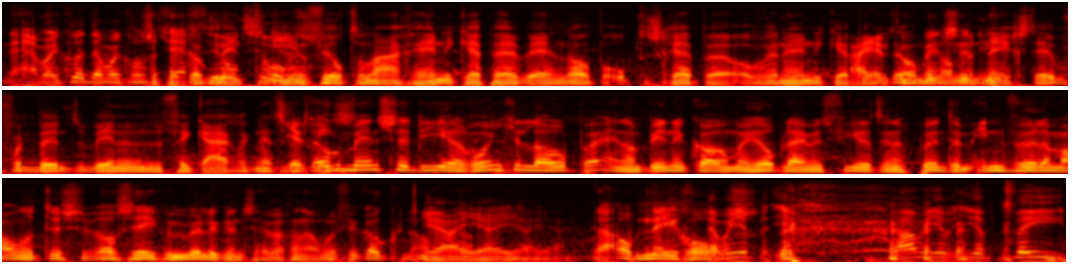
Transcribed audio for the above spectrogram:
Nee, maar ik, nee, maar ik was Want je echt hebt ook heel mensen die een veel te lage handicap hebben en lopen op te scheppen over een handicap. Ja, je en die hebt ook komen dan mensen met die- negen Stableford binnen. Dat vind ik eigenlijk net Je zo hebt ook mensen die een rondje lopen en dan binnenkomen, heel blij met 24 punten, hem invullen, maar ondertussen wel 7 mulligans hebben genomen. Dat vind ik ook knap. Ja, ja, ja, ja. Ja. Op 9 Ja, holes. maar je hebt, je, hebt- ja, maar je hebt, je hebt twee,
